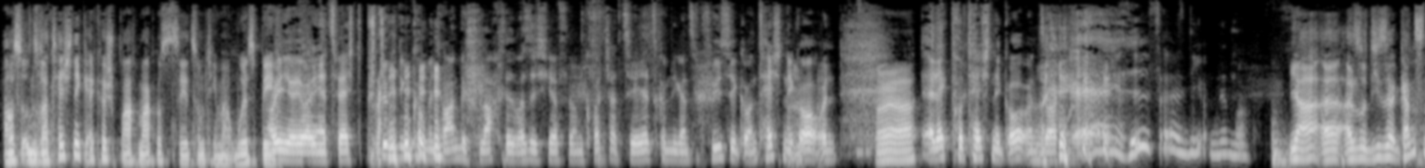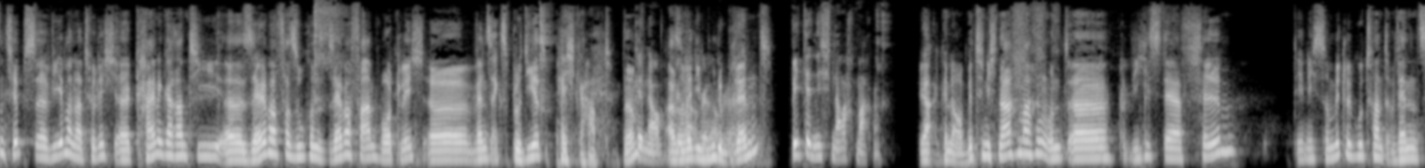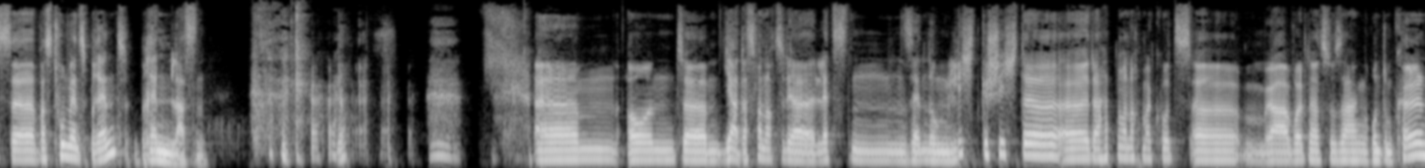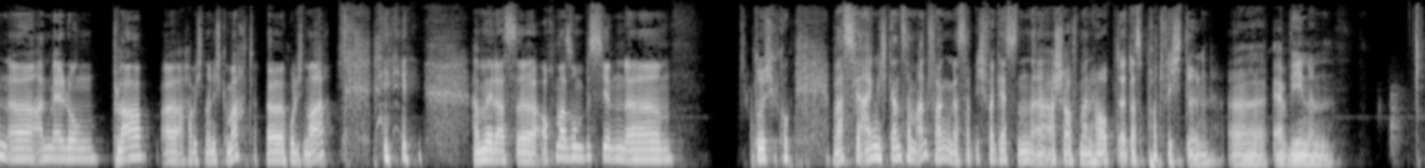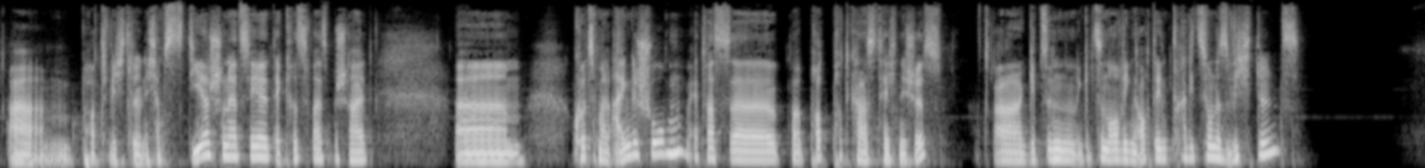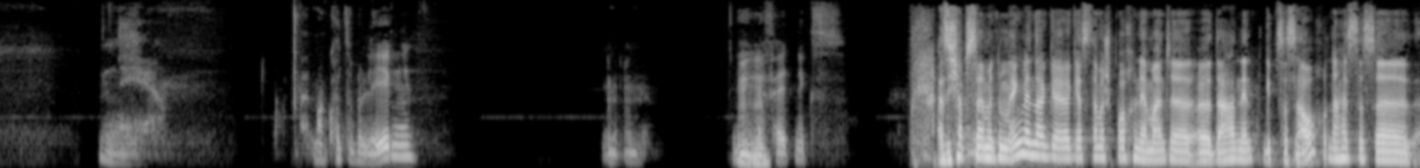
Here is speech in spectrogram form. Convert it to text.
Aus unserer Technikecke sprach Markus C. zum Thema USB. Uiuiui, jetzt wäre ich bestimmt in den Kommentaren geschlachtet, was ich hier für einen Quatsch erzähle. Jetzt kommen die ganzen Physiker und Techniker und ja. Elektrotechniker und sagen, äh, Hilfe, die und nimmer. Ja, äh, also diese ganzen Tipps, äh, wie immer natürlich, äh, keine Garantie, äh, selber versuchen, selber verantwortlich. Äh, wenn es explodiert, Pech gehabt. Ne? Genau. Also genau, wenn die genau, Bude genau. brennt. Bitte nicht nachmachen. Ja, genau, bitte nicht nachmachen. Und äh, wie hieß der Film? Den ich so mittelgut fand. Wenn's äh, was tun, wenn's brennt, brennen lassen. ja? ähm, und ähm, ja, das war noch zu der letzten Sendung Lichtgeschichte. Äh, da hatten wir noch mal kurz, äh, ja, wollten dazu sagen, rund um Köln äh, Anmeldung, klar, äh, habe ich noch nicht gemacht, äh, hole ich nach. Haben wir das äh, auch mal so ein bisschen äh, durchgeguckt. Was wir eigentlich ganz am Anfang, das habe ich vergessen, äh, Asche auf mein Haupt, äh, das Pottwichteln äh, erwähnen ähm, Pottwichteln. Ich habe es dir schon erzählt, der Chris weiß Bescheid. Ähm, kurz mal eingeschoben, etwas äh, Pod Podcast-technisches. Äh, gibt's in gibt's in Norwegen auch den Tradition des Wichtelns? Nee. Mal kurz überlegen. Mm -mm. Mir fällt nichts also ich habe es ja mit einem Engländer gestern besprochen, der meinte, äh, da nennt, gibt's das auch und da heißt das äh, äh,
